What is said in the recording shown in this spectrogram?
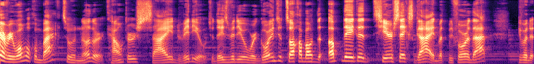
everyone, welcome back to another counter side video. Today's video we're going to talk about the updated tier 6 guide, but before that, if you want the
